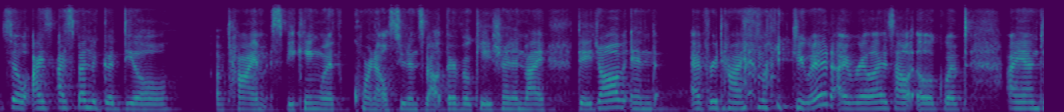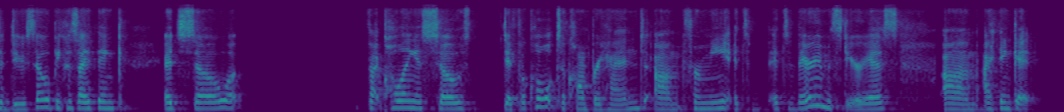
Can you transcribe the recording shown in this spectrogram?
so I, I spend a good deal of time speaking with Cornell students about their vocation in my day job. And every time I do it, I realize how ill equipped I am to do so because I think it's so, that calling is so difficult to comprehend. Um, for me, it's it's very mysterious. Um, I think it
